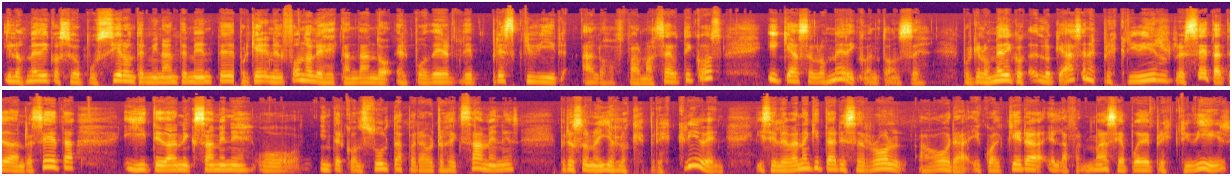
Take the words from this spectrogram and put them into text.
y los médicos se opusieron terminantemente porque en el fondo les están dando el poder de prescribir a los farmacéuticos y qué hacen los médicos entonces. Porque los médicos lo que hacen es prescribir receta, te dan receta y te dan exámenes o interconsultas para otros exámenes, pero son ellos los que prescriben. Y si le van a quitar ese rol ahora y cualquiera en la farmacia puede prescribir,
